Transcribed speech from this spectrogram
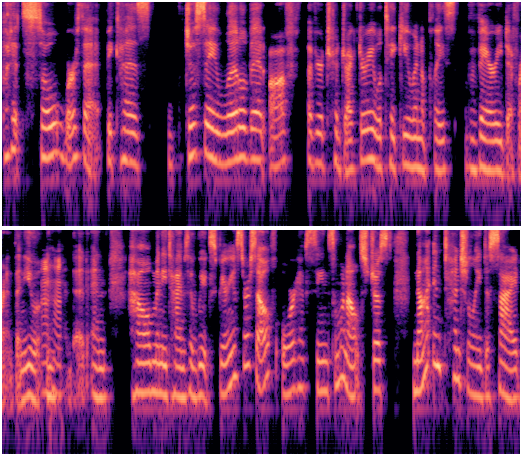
but it's so worth it because just a little bit off of your trajectory will take you in a place very different than you mm-hmm. intended. And how many times have we experienced ourselves or have seen someone else just not intentionally decide,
